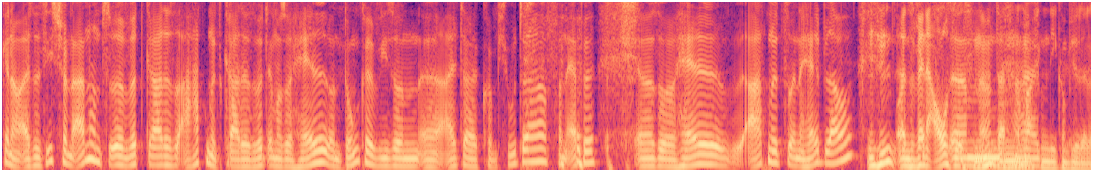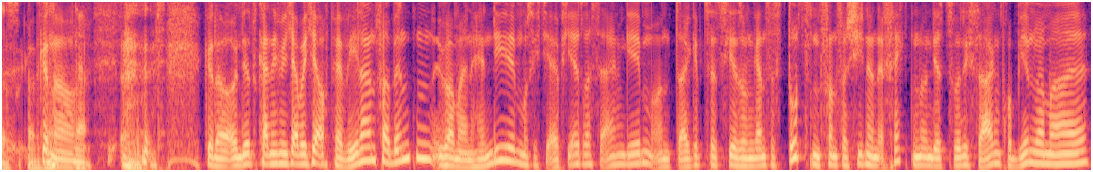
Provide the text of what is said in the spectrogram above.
Genau, also es ist schon an und äh, wird gerade so, atmet gerade, es wird immer so hell und dunkel wie so ein äh, alter Computer von Apple. äh, so hell, atmet so in hellblau. Mhm, also wenn er aus ist, ne, ähm, ne, dann machen die Computer das, ich. Genau. Ja. genau, und jetzt kann ich mich aber hier auch per WLAN verbinden. Über mein Handy muss ich die IP-Adresse eingeben und da gibt es jetzt hier so ein ganzes Dutzend von verschiedenen Effekten und jetzt würde ich sagen, probieren wir mal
